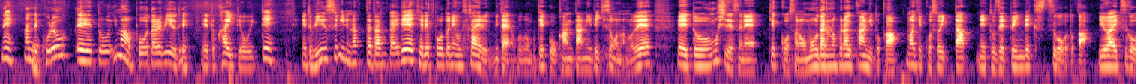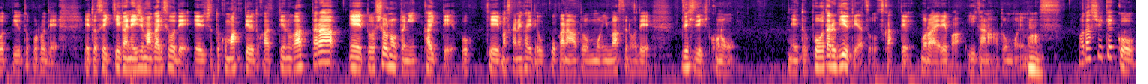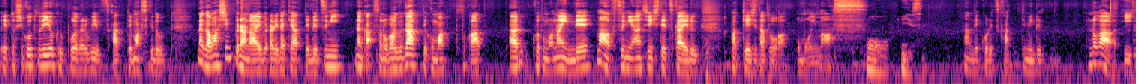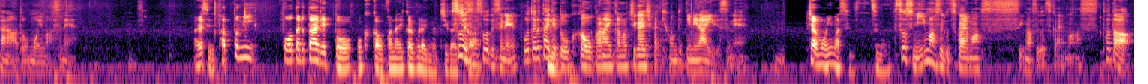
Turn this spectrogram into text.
で、なんでこれを、えっと今はポータルビューで、えっと書いておいて、えっと Vue3 になった段階でテレポートに置き換えるみたいなことも結構簡単にできそうなので、えっともしですね、結構そのモーダルのフラグ管理とか、まあ結構そういった、えっと Z インデックス都合とか UI 都合っていうところで、えっと設計がねじ曲がりそうで、えーちょっと困ってるとかっていうのがあったら、えっとショーノートに書いておけますかね、書いておこうかなと思いますので、ぜひぜひこの、えっとポータルビューってやつを使ってもらえればいいかなと思います。私結構、えっと仕事でよくポータルビュー使ってますけど、なんかまあシンプルなライブラリだけあって別になんかそのバグがあって困ったとかあることもないんで、まあ普通に安心して使えるパッケージだとは思います。おいいですねなんでこれ使ってみるのがいいかなと思いますね。あれですねパッと見ポータルターゲットを置くか置かないかぐらいの違いしかそうです、そうですね。ポータルターゲットを置くか置かないかの違いしか基本的にないですね。じゃあもう今すぐそうですね、今すぐ使えます。今すぐ使えます。ただ、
